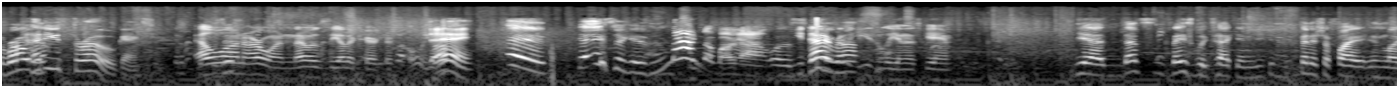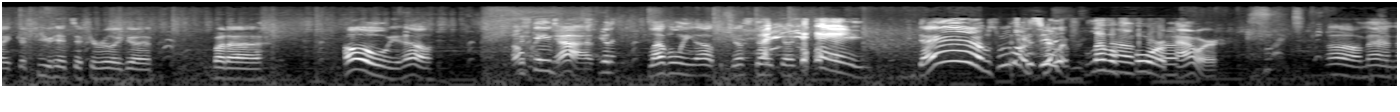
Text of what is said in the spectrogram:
throw. How do you throw, Gangsta? L1, R1. That was the other character. Holy Dang. Man, Gangsta is knocked the fuck out. Was You die really around. easily in this game. Yeah, that's basically Tekken. You can finish a fight in like a few hits if you're really good. But uh, holy hell, Oh this my game's god. leveling up just like uh, Hey. Damn. Because you're level Um, four uh, power. Oh man,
